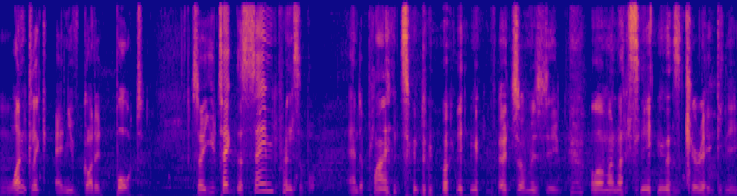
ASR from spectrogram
Hmm. One click and you've got it bought. So you take the same principle and apply it to deploying a virtual machine. Or am I not seeing this correctly?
